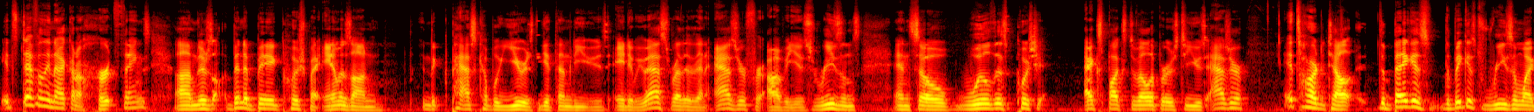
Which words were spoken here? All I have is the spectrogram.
It's definitely not going to hurt things. Um, there's been a big push by Amazon in the past couple years to get them to use AWS rather than Azure for obvious reasons. And so, will this push Xbox developers to use Azure? It's hard to tell. The biggest the biggest reason why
